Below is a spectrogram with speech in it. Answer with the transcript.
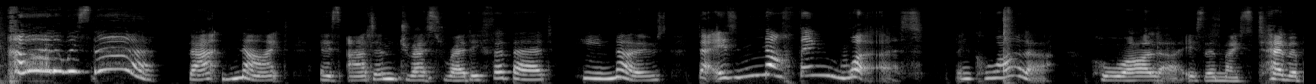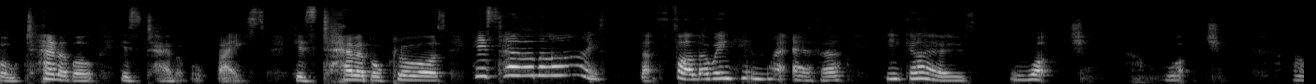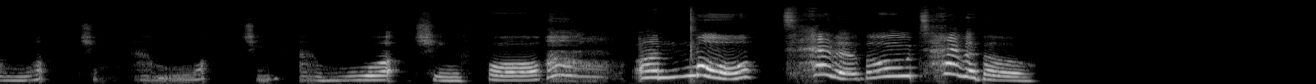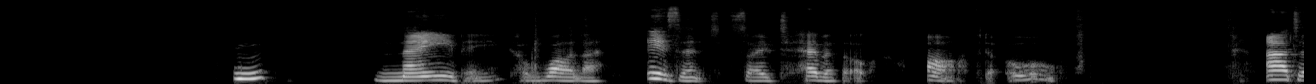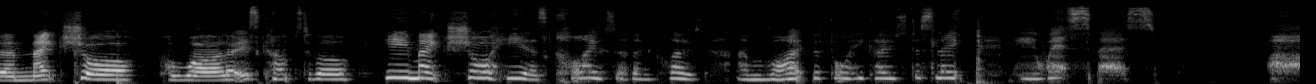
Koala was there! That night, as Adam dressed ready for bed, he knows there is nothing worse than Koala. Koala is the most terrible, terrible, his terrible face, his terrible claws, his terrible eyes that following him wherever he goes, watching and watching and watching and watching and watching for a more terrible, terrible. Mm. Maybe koala isn't so terrible after all. Adam makes sure koala is comfortable. He makes sure he is closer than close. And right before he goes to sleep, he whispers, I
